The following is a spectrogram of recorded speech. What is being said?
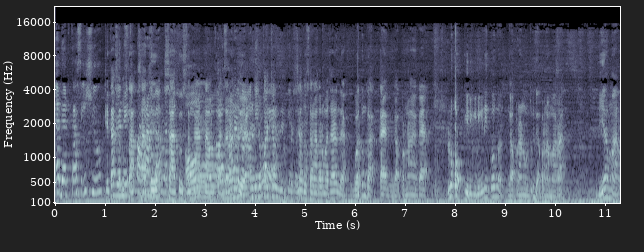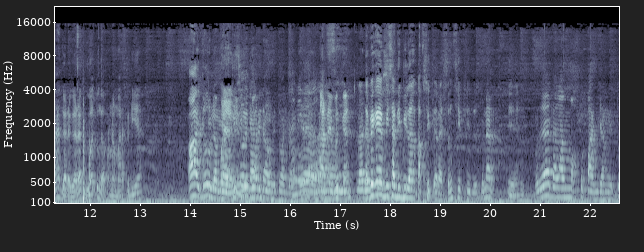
ada trust issue. kita satu sta- satu banget. satu setengah Oh. tahun pacaran tuh ya Itu lo kacau ya, sih. gitu. satu setengah tahun pacaran ya gua tuh nggak kayak nggak pernah kayak lu kok gini gini gini gua nggak- nggak pernah nuntut nggak pernah marah dia marah gara-gara gua tuh nggak pernah marah ke dia Ah itu udah Bayangin. Itu itu adidau, itu adidau. Aneh Iya. banget. aneh banget kan ada tapi kayak bisa dibilang toxic relationship sih itu Benar. iya Maksudnya dalam waktu panjang itu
